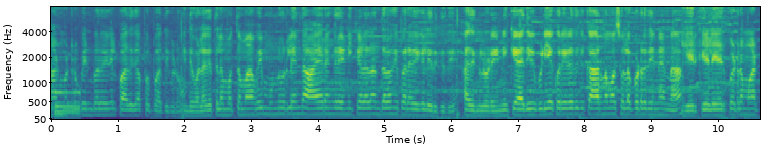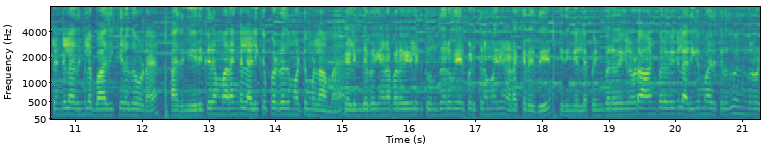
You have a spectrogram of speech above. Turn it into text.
ஆண் மற்றும் பெண் பறவைகள் பாதுகாப்பா பார்த்துக்கிடும். இந்த உலகத்துல மொத்தமாகவே முந்நூறுல இருந்து ஆயிரங்கிற எண்ணிக்கையில தான் இந்த வகை பறவைகள் இருக்குது. அதுங்களோட எண்ணிக்கை அதிகப்படியா குறையறதுக்கு காரணமா சொல்லப்படுறது என்னன்னா இயற்கையில ஏற்படுற மாற்றங்கள் அதுங்களை பாதிக்கிறதோட அதுங்க இருக்கிற மரங்கள் அழிக்கப்படுறது மட்டும் இல்லாம இந்த வகையான பறவைகளுக்கு தொந்தரவு ஏற்படுத்துற மாதிரி நடக்கிறது. இதுங்கள்ல பெண் பறவைகளோட ஆண் பறவைகள் அதிகமா இருக்கிறதும் இதுங்களோட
